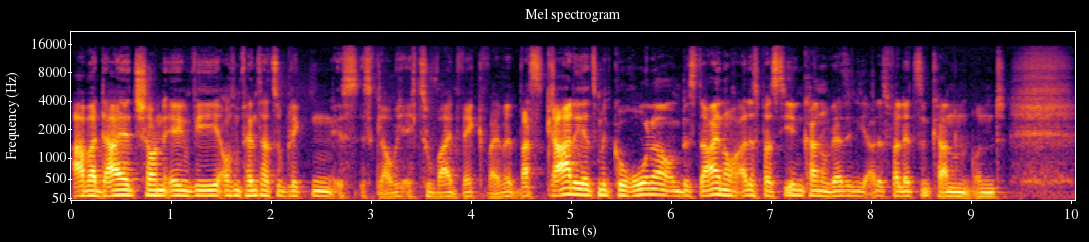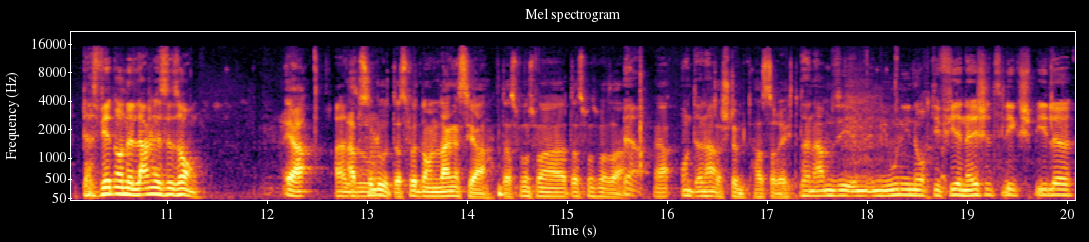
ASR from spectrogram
aber da jetzt schon irgendwie aus dem Fenster zu blicken, ist, ist glaube ich, echt zu weit weg, weil was gerade jetzt mit Corona und bis dahin noch alles passieren kann und wer sich nicht alles verletzen kann und das wird noch eine lange Saison. Ja, also, absolut. Das wird noch ein langes Jahr. Das muss man, das muss man sagen. Ja. ja. Und dann das stimmt, hast du recht. Dann haben sie im, im Juni noch die vier Nations League-Spiele.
